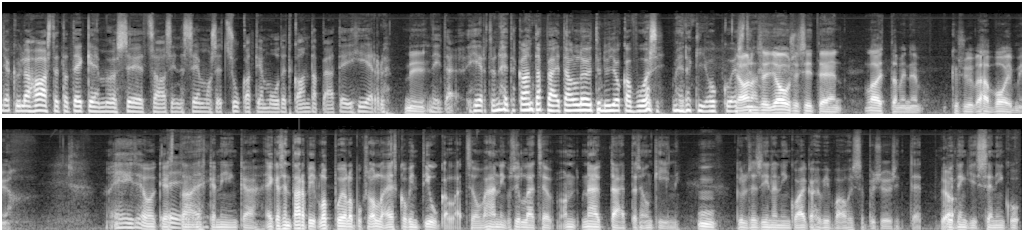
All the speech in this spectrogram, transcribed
Ja kyllä haastetta tekee myös se, että saa sinne semmoiset sukat ja muut, että kantapäät ei hierry. Niin. Niitä hiertyneitä kantapäitä on löytynyt joka vuosi meidänkin joukkueesta. Ja onhan se jousisiteen laittaminen kysyy vähän voimia. Ei se oikeastaan ei. ehkä niinkään. Eikä sen tarvi loppujen lopuksi olla edes kovin tiukalla. Että se on vähän niin kuin sillä, että se on, näyttää, että se on kiinni. Mm. Kyllä se siinä niin kuin aika hyvin vauhissa pysyy sitten. Että kuitenkin se niin kuin,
